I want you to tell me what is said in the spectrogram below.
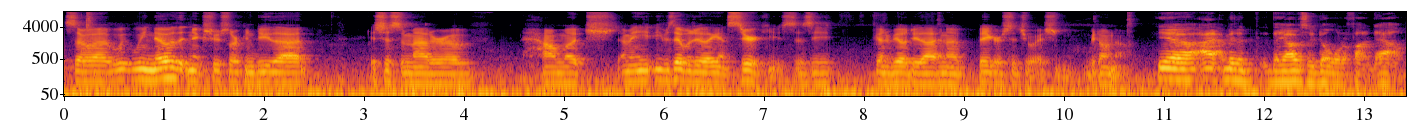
So uh, we, we know that Nick Schuessler can do that. It's just a matter of how much. I mean, he, he was able to do that against Syracuse. Is he going to be able to do that in a bigger situation? We don't know. Yeah, I, I mean, they obviously don't want to find out.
